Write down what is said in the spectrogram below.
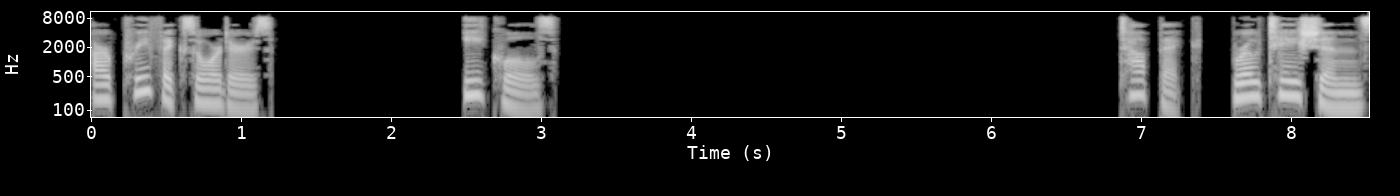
are prefix orders. Equals. Topic: Rotations.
